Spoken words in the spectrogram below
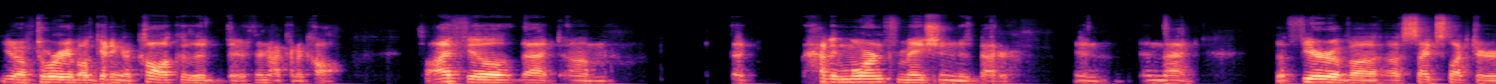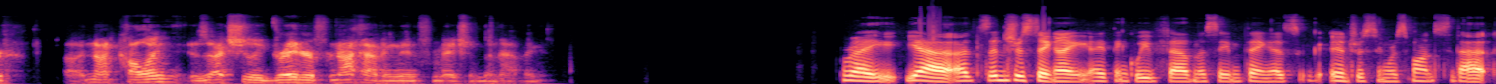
you don't have to worry about getting a call because they're, they're not going to call. So I feel that um, that having more information is better, and and that the fear of a, a site selector uh, not calling is actually greater for not having the information than having it. Right. Yeah, it's interesting. I, I think we've found the same thing as interesting response to that.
